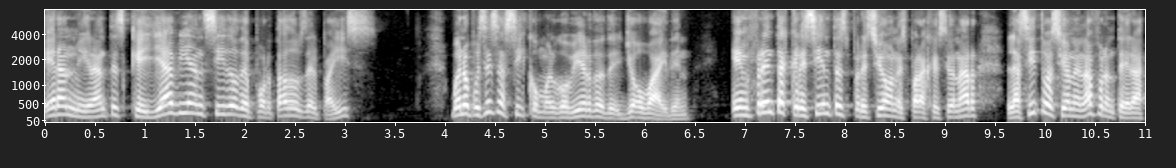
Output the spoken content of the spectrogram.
eran migrantes que ya habían sido deportados del país. Bueno, pues es así como el gobierno de Joe Biden enfrenta crecientes presiones para gestionar la situación en la frontera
